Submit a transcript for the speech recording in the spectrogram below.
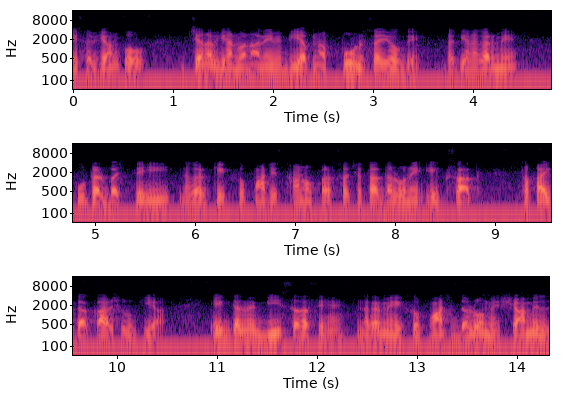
इस अभियान को जन अभियान बनाने में भी अपना पूर्ण सहयोग दें। दतिया नगर में हूटर बजते ही नगर के 105 स्थानों पर स्वच्छता दलों ने एक साथ सफ़ाई का कार्य शुरू किया। एक दल में 20 सदस्य हैं। नगर में 105 दलों में शामिल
